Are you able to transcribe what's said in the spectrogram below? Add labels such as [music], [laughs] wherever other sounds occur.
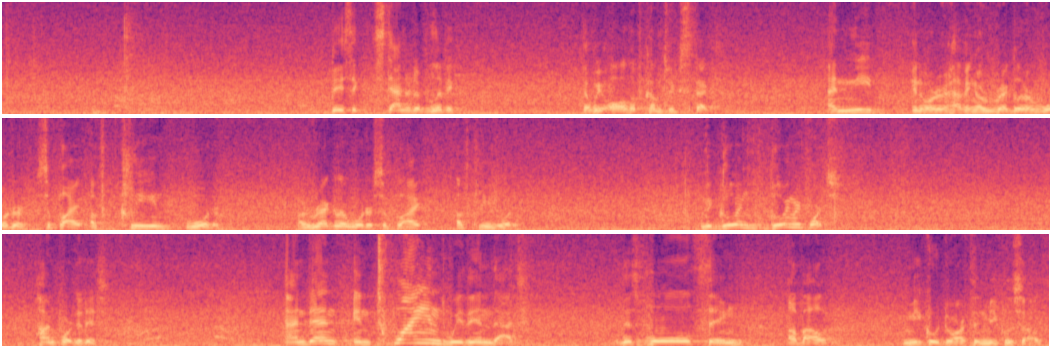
basic standard of living that we all have come to expect and need in order to having a regular water supply of clean water. A regular water supply of clean water. With glowing, glowing reports how important it is. And then entwined within that, this whole thing about Micoud North and Micoud South,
